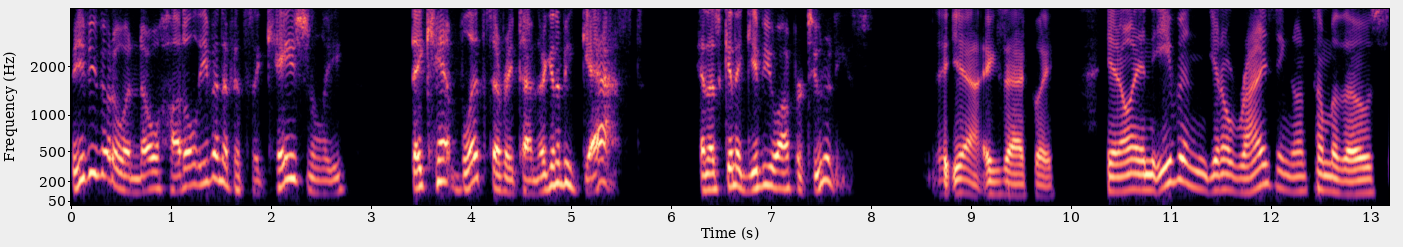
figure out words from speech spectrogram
Mean, if you go to a no huddle, even if it's occasionally, they can't blitz every time. They're going to be gassed, and it's going to give you opportunities. Yeah, exactly. You know, and even you know, Rising on some of those,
